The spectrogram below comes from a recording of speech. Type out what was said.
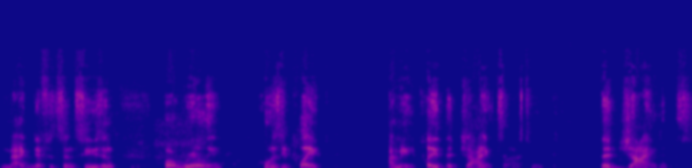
magnificent season. But really, who has he played? I mean, he played the Giants last week. The Giants.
